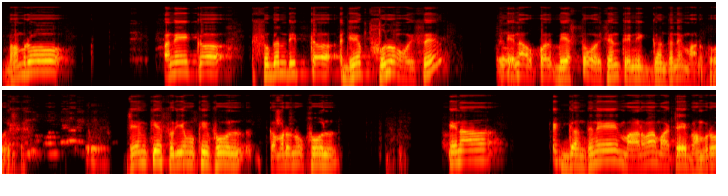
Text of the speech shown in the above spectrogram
ભમરો અનેક સુગંધિત જે ફૂલો હોય છે તેના ઉપર બેસતો હોય છે ને તેની ગંધને માણતો હોય છે. જેમ કે સૂર્યમુખી ફૂલ કમળનું ફૂલ એના ગંધને માણવા માટે ભમરો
